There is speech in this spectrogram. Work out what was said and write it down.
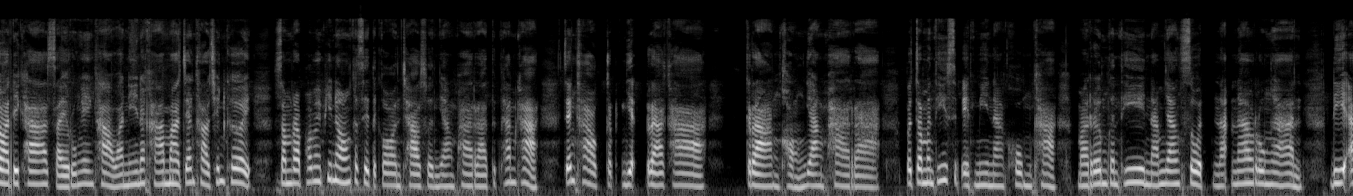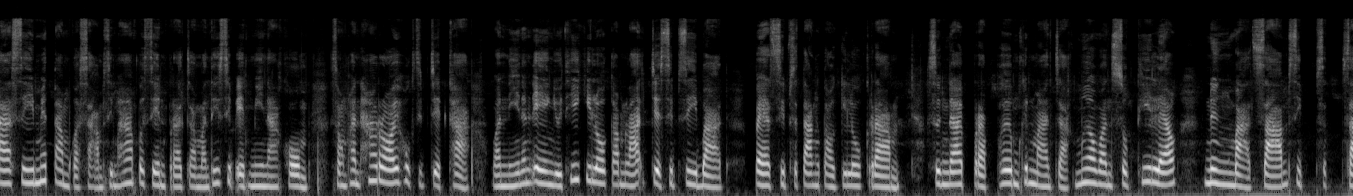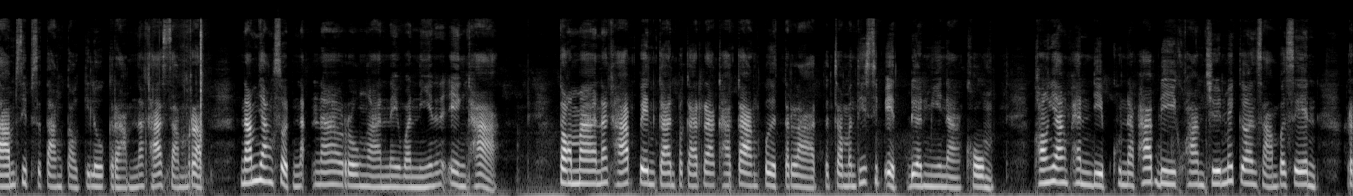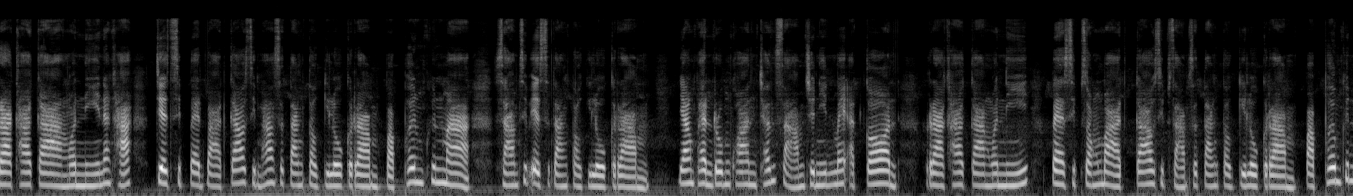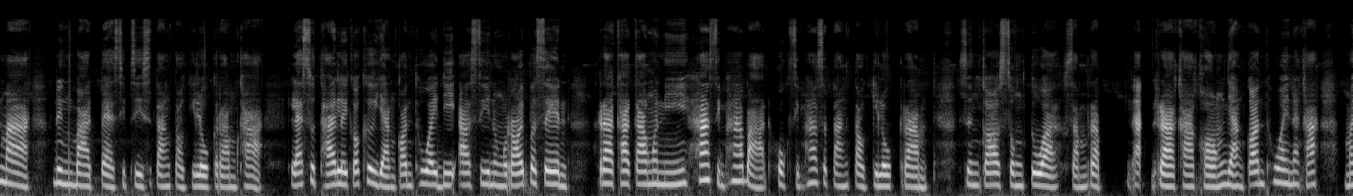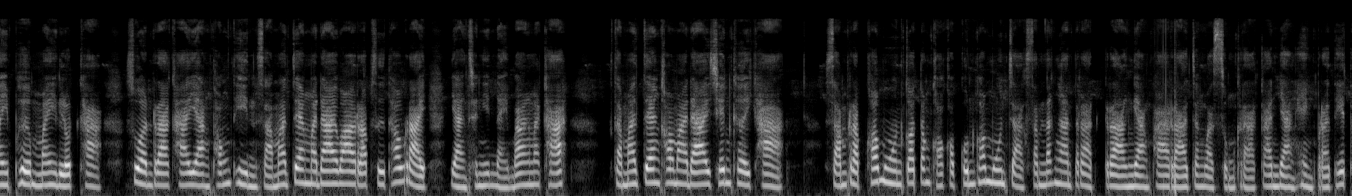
สวัสดีค่ะสายรุ้งเองค่ะวันนี้นะคะ มาแจ้งข่าวเช่นเคยสำหรับพ่อแม่พี่น้องเกษตรกรชาวสวนยางพาราทุกท่านค่ะ แจ้งข่าวราคากลางของยางพารา ประจำวันที่ 11 มีนาคมค่ะ มาเริ่มกันที่น้ำยางสดณหน้าโรงงาน DRC ไม่ต่ำกว่า 35%ประจำวันที่ 11 มีนาคม 2567 ค่ะ วันนี้นั่นเองอยู่ที่กิโลกรรัมละ 74 บาท 80 สตางค์ต่อกิโลกรัม ซึ่งได้ปรับเพิ่มขึ้นมาจากเมื่อวันศุกร์ที่แล้ว 1 บาท 30 30 สตางค์ต่อกิโลกรัมนะคะสำหรับน้ำยางสดหน้าโรงงานในวันนี้นั่นเองค่ะ ต่อมานะคะเป็นการประกาศราคากลางเปิดตลาดประจำวันที่ 11 เดือนมีนาคม ของยางแผ่นดิบคุณภาพดีความชื้นไม่เกิน 3%ราคากลางวันนี้นะคะ 78 บาท 95 สตางค์ต่อกิโลกรัม ปรับเพิ่มขึ้นมา 31 สตางค์ต่อกิโลกรัม ยางแผ่นรมควันชั้น 3 ชนิดไม่อัดก้อน ราคากลางวันนี้ 82 บาท 93 สตางค์ต่อกิโลกรัม ปรับเพิ่มขึ้นมา 1 บาท 84 สตางค์ต่อกิโลกรัมค่ะและสุดท้ายเลยก็คือยางก้อนถ้วย DRC 100% ราคากลางวันนี้ 55 บาท 65 สตางค์ต่อกิโลกรัม ซึ่งก็ทรงตัวสำหรับราคาของยางก้อนถ้วยนะคะ ไม่เพิ่มไม่ลดค่ะ ส่วนราคายางท้องถิ่นสามารถแจ้งมาได้ว่ารับซื้อเท่าไหร่อย่างชนิดไหนบ้างนะคะ สามารถแจ้งเข้ามาได้เช่นเคยค่ะสำหรับข้อมูลก็ต้องขอขอบคุณข้อมูลจากสำนักงานตลาดกลางยางพาราจังหวัดสงขลาการยางแห่งประเทศไทย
